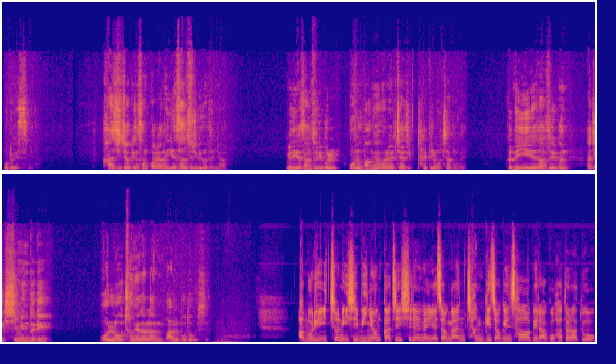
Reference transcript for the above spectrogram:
모르겠습니다. 가시적인 성과라는 예산 수립이거든요. 근데 예산 수립을 어느 방향을 할지 아직 갈피를 못 잡은 거예요. 그런데 이 예산 수립은 아직 시민들이 뭘로 정해달라는 말을 못 하고 있어요. 아무리 2022년까지 실행을 예정한 장기적인 사업이라고 하더라도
